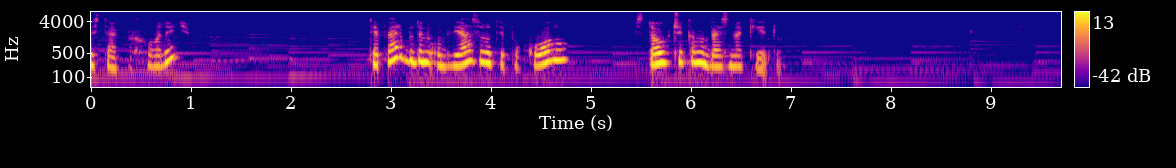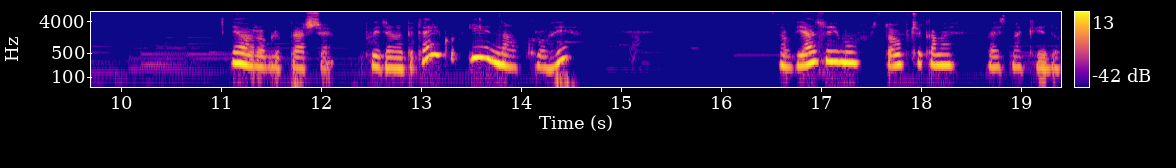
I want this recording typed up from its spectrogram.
Ось так виходить. Тепер будемо обв'язувати по колу стовпчиками без накиду. Я роблю перше повітряну петельку і навкруги обв'язуємо стовпчиками без накиду.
